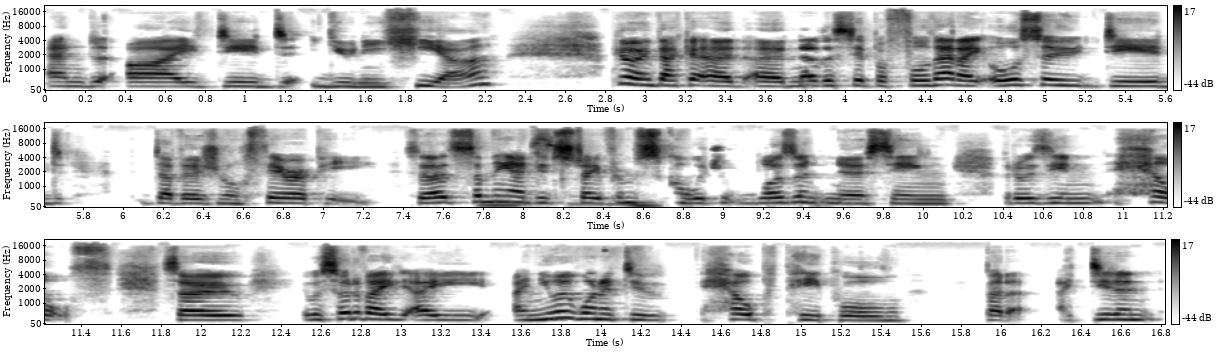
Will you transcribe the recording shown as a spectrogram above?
and I did uni here. Going back a, another step before that, I also did diversional therapy. So that's something I did straight from school, which wasn't nursing, but it was in health. So it was sort of I I, I knew I wanted to help people, but I didn't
